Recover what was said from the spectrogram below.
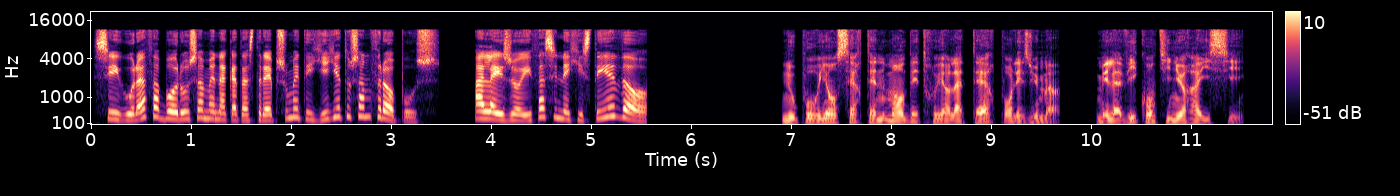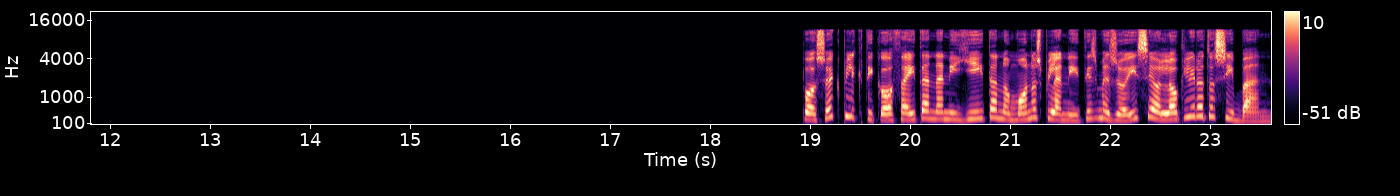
Σίγουρα θα μπορούσαμε να καταστρέψουμε τη Γη για τους ανθρώπους. Αλλά η ζωή θα συνεχιστεί εδώ. Nous pourrions certainement détruire la Terre pour les humains. Mais la vie continuera ici. Πόσο εκπληκτικό θα ήταν αν η Γη ήταν ο μόνος πλανήτης με ζωή σε ολόκληρο το σύμπαν.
